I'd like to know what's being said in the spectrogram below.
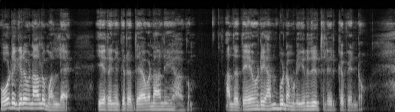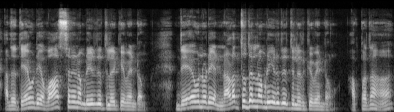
ஓடுகிறவனாலும் அல்ல இறங்குகிற தேவனாலே ஆகும். அந்த தேவனுடைய அன்பு நம்முடைய இருதயத்தில் இருக்க வேண்டும். அந்த தேவனுடைய வாசனை நம்முடைய இருதயத்தில் இருக்க வேண்டும். தேவனுடைய நடத்துதல் நம்முடைய இருதயத்தில் இருக்க வேண்டும். அப்போ தான்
